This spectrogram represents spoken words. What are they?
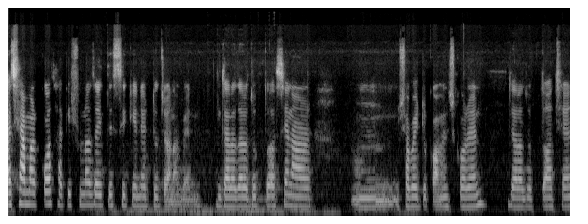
আচ্ছা আমার কথা কি শোনা যাইতেছে কেন একটু জানাবেন। যারা, যারা যুক্ত আছেন আর সবাই একটু কমেন্টস করেন যারা যুক্ত আছেন।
